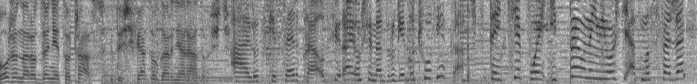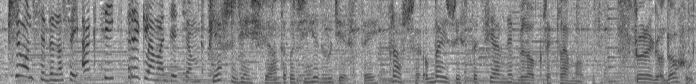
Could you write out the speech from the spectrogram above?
Boże Narodzenie to czas, gdy świat ogarnia radość. A ludzkie serca otwierają się na drugiego człowieka. W tej ciepłej i pełnej miłości atmosferze przyłącz się do naszej akcji Reklama Dzieciom. W pierwszy dzień świąt o godzinie 20 proszę obejrzyj specjalny blok reklamowy. z którego dochód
